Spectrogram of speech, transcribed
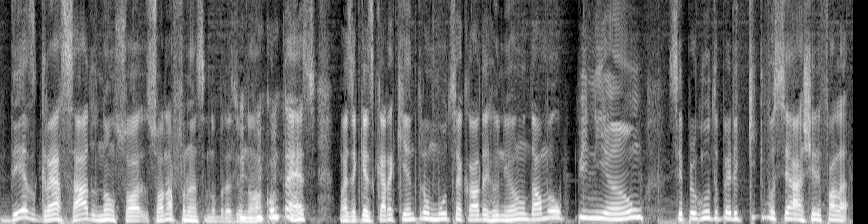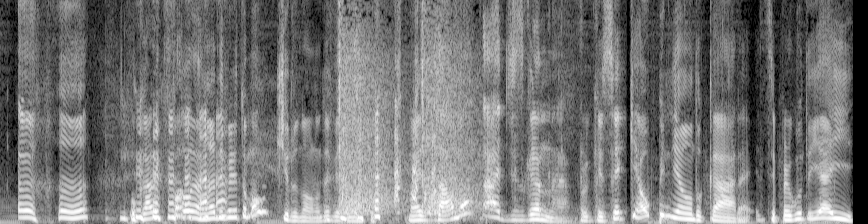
desgraçado, não só, só na França, no Brasil não acontece, mas aqueles caras que entram mudo, sai aquela da reunião, não dá uma opinião, você pergunta pra ele o que, que você acha, ele fala, aham. O cara que fala aham deveria tomar um tiro, não, não deveria tomar um tiro. Mas dá uma vontade de esganar, porque você quer a opinião do cara. Você pergunta, e aí?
